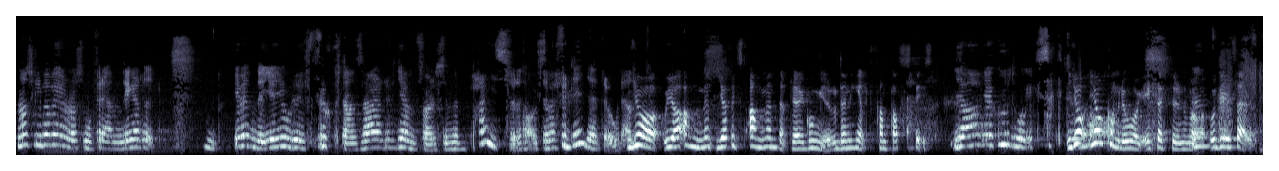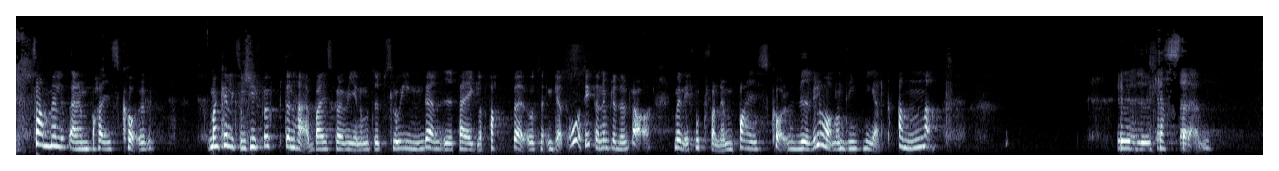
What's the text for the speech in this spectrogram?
Man skulle behöva göra små förändringar typ. Jag vet inte, jag gjorde en fruktansvärd jämförelse med bajs för ett tag sedan. Varför dig jag drog den? Ja, och jag har, använt, jag har faktiskt använt den flera gånger och den är helt fantastisk. Ja, jag kommer inte ihåg exakt hur det Jag, var. jag kommer ihåg exakt hur den var. Och det är så här, samhället är en bajskorv. Man kan liksom piffa upp den här bajskorven genom att typ slå in den i färgglatt papper och tänka att åh titta nu blev det bra. Men det är fortfarande en bajskorv. Vi vill ha någonting helt annat. Du vill kasta den?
